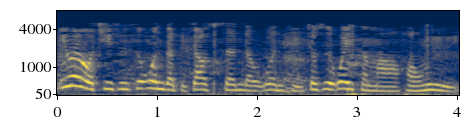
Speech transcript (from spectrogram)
因为我其实是问的比较深的问题，就是为什么宏宇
